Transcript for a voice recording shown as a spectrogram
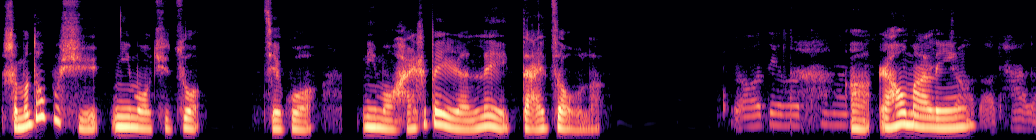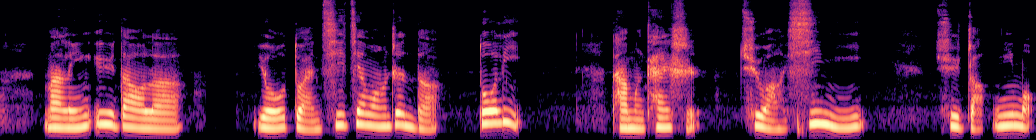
什么都不许尼莫去做。结果，尼莫还是被人类逮走了。啊，然后马林，马林遇到了有短期健忘症的多利，他们开始去往悉尼去找尼莫。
